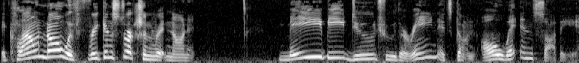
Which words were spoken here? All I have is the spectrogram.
A clown doll with freak instruction written on it. Maybe due to the rain, it's gotten all wet and soppy.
